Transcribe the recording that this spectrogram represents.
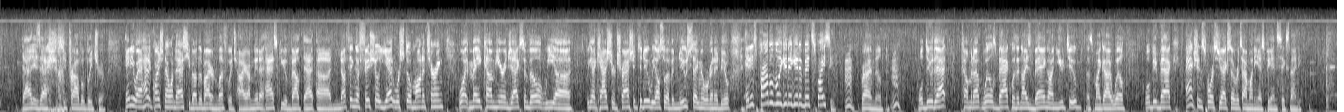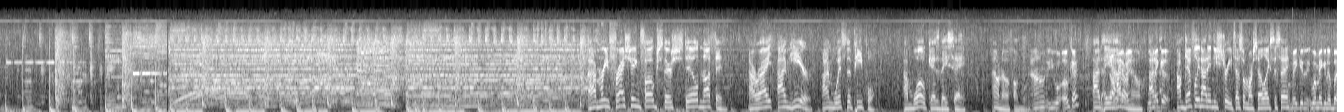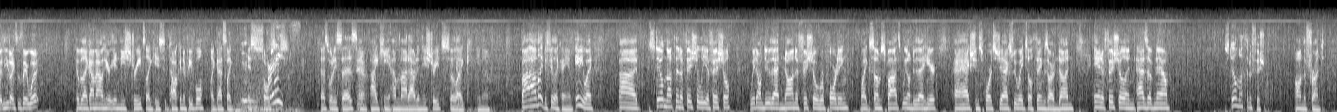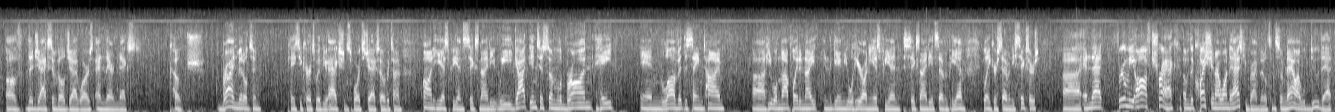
That is actually probably true. Anyway, I had a question I wanted to ask you about the Byron Leftwich hire. I'm going to ask you about that. Uh, nothing official yet. We're still monitoring what may come here in Jacksonville. We uh, we got cash or trash it to do. We also have a new segment we're going to do, and it's probably going to get a bit spicy. Brian Middleton. We'll do that coming up. Will's back with a nice bang on YouTube. That's my guy, Will. We'll be back. Action Sports Jax overtime on ESPN 690. Refreshing, folks. There's still nothing. All right? I'm here. I'm with the people. I'm woke, as they say. I don't know if I'm woke. Uh, you okay? I, yeah, All right, I don't man. know. We'll I, make a- I'm definitely not in these streets. That's what Marcel likes to say. We're making we're making a button. He likes to say what? He'll be like, I'm out here in these streets. Like he's talking to people. Like that's like In his sources. streets. That's what he says. Yeah. And I can't, I'm not out in these streets. So like, you know, but I'd like to feel like I am. Anyway, uh, still nothing officially official. We don't do that non-official reporting like some spots. We don't do that here at Action Sports Jax. We wait till things are done and official. And as of now, still nothing official on the front of the Jacksonville Jaguars and their next coach. Brian Middleton, Casey Kurtz with you, Action Sports Jax Overtime on ESPN 690. We got into some LeBron hate and love at the same time. Uh, he will not play tonight in the game you will hear on ESPN 690 at 7 p.m. Lakers 76ers. Uh, and that threw me off track of the question I wanted to ask you, Brian Middleton. So now I will do that.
